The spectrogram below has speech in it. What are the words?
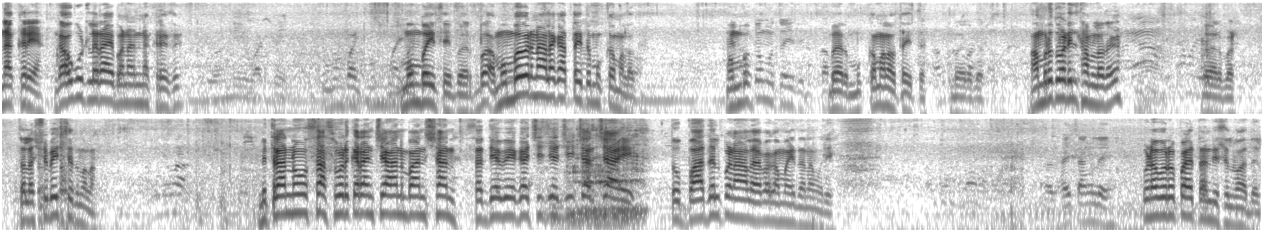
नखऱ्या. गाव कुठलं रायबा आणि नखऱ्याचं? मुंबईचं आहे बरं. ब मुंबईवरून आला का आता इथं मुक्कामाला? होता मुंबई बरं मुक्कामाला होता इथं. बरं बरं. अमृतवाडीला थांबला होता का? बरं बरं. चला शुभेच्छा तुम्हाला. मित्रांनो सासवडकरांची आणबान शान सध्या वेगाची ज्याची चर्चा आहे तो बादल पण आलाय बघा मैदानामध्ये. चांगलं कुणाबरोबर पळताना दिसेल बादल?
